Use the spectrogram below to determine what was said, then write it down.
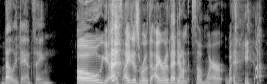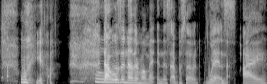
belly dancing. Oh yes, I just wrote that. I wrote that down somewhere. yeah. yeah. That was oh. another moment in this episode when Yes. I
